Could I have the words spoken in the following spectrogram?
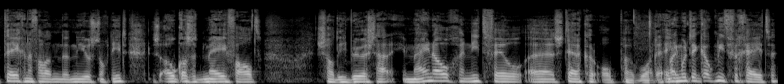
tegenvallende nieuws nog niet. Dus ook als het meevalt, zal die beurs daar in mijn ogen niet veel uh, sterker op uh, worden. En je moet denk ik ook niet vergeten,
